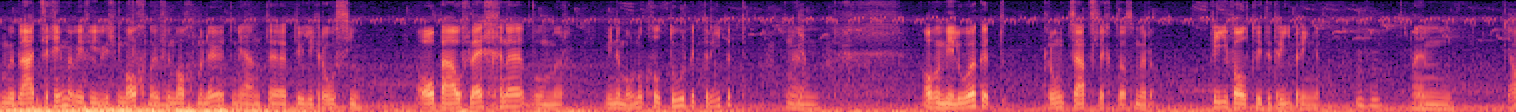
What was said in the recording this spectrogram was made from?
man überlegt sich immer, wie viel, wie viel macht man, wie viel macht man nicht. Wir haben äh, natürlich grosse Anbauflächen, wo wir wie eine Monokultur betreiben. Ähm, Aber wir schauen grundsätzlich, dass wir Vielfalt wieder reinbringen. Mhm. Ähm, ja,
